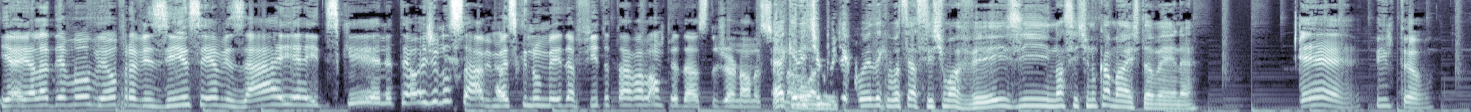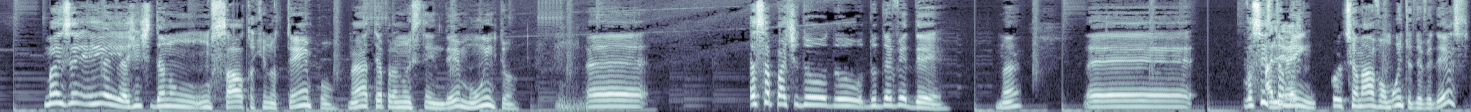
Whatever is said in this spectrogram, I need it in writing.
E aí ela devolveu pra vizinha sem avisar, e aí disse que ele até hoje não sabe, mas que no meio da fita tava lá um pedaço do Jornal É Nacional. aquele tipo de coisa que você assiste uma vez e não assiste nunca mais também, né? É, então. Mas e, e aí, a gente dando um, um salto aqui no tempo, né? Até pra não estender muito. é, essa parte do, do, do DVD, né? É, vocês Aliás- também colecionavam muito DVDs?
